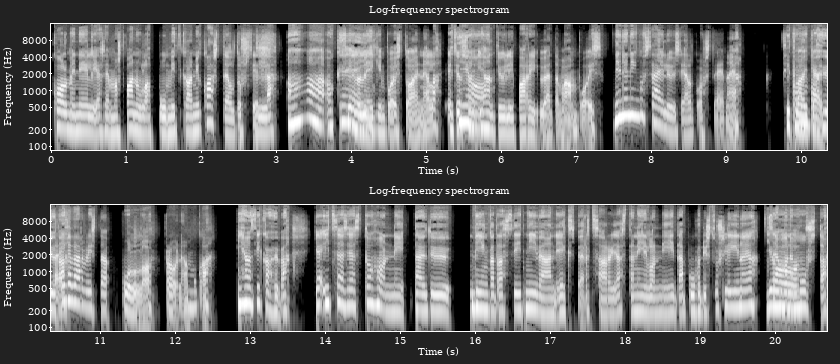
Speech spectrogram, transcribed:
kolme, neljä semmoista vanulappua, mitkä on jo kasteltu sillä Aa, okei. silmämeikin poistoaineella. Että jos Joo. on ihan tyyli pari yötä vaan pois, niin ne niinku säilyy siellä kosteina ja sit voi Onpa käyttää. hyvä. Eikä tarvista pulloa roudaan mukaan. Ihan sika hyvä. Ja itse asiassa tohon niin täytyy vinkata siitä Nivään Expert-sarjasta. Niillä on niitä puhdistusliinoja. Joo. Semmoinen musta,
